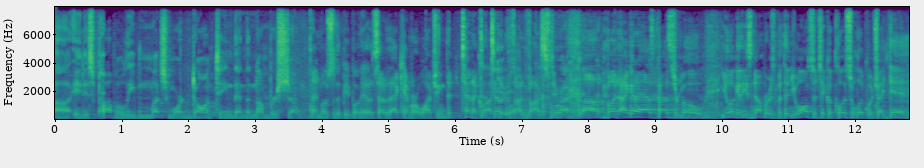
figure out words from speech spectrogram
uh, it is probably much more daunting than the numbers show. And most of the people on the other side of that camera are watching the 10 o'clock, the 10 o'clock on Fox. Too. Right. Uh, but I got to ask Pastor Mo, you look at these numbers, but then you also take a closer look, which I did,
